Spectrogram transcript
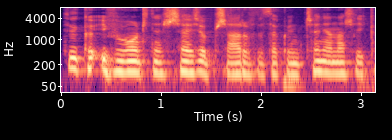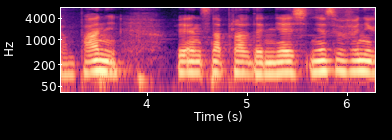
tylko i wyłącznie 6 obszarów do zakończenia naszej kampanii. Więc naprawdę nie, niezły wynik,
